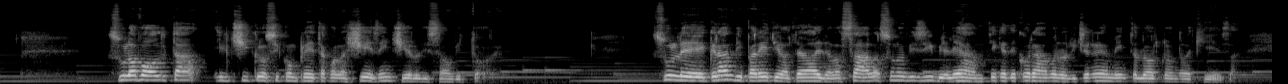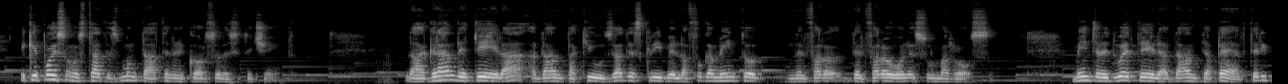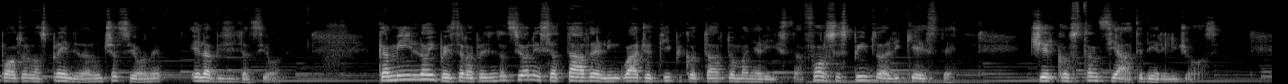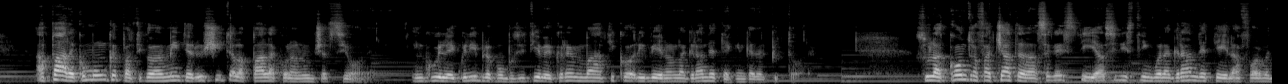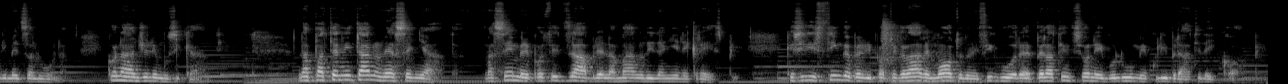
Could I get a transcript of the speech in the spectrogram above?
Sulla volta il ciclo si completa con l'ascesa in cielo di San Vittore. Sulle grandi pareti laterali della sala sono visibili le anti che decoravano originariamente l'organo della chiesa e che poi sono state smontate nel corso del Settecento. La grande tela ad anta chiusa descrive l'affogamento del faraone sul Mar Rosso, mentre le due tele ad ante aperte riportano la splendida annunciazione e la visitazione. Camillo in queste rappresentazioni si attarda nel linguaggio tipico tardo-manierista, forse spinto dalle richieste circostanziate dei religiosi. Appare comunque particolarmente riuscita la palla con l'Annunciazione, in cui l'equilibrio compositivo e cromatico rivelano la grande tecnica del pittore. Sulla controfacciata della sagrestia si distingue una grande tela a forma di mezzaluna, con angeli musicanti. La paternità non è assegnata, ma sembra ipotizzabile la mano di Daniele Crespi, che si distingue per il particolare moto delle figure e per l'attenzione ai volumi equilibrati dei corpi.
